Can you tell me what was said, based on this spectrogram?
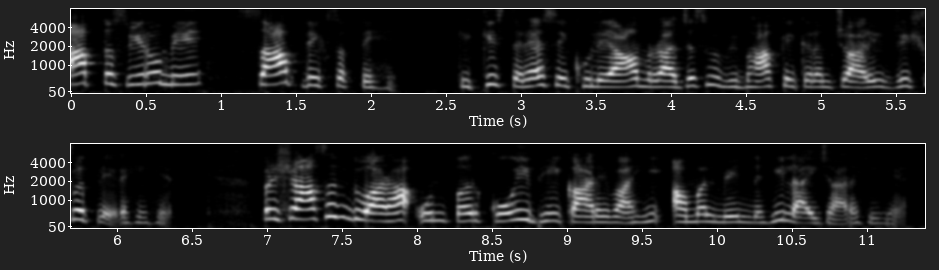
आप तस्वीरों में साफ़ देख सकते हैं कि किस तरह से खुलेआम राजस्व विभाग के कर्मचारी रिश्वत ले रहे हैं। प्रशासन द्वारा उन पर कोई भी कार्यवाही अमल में नहीं लाई जा रही है।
